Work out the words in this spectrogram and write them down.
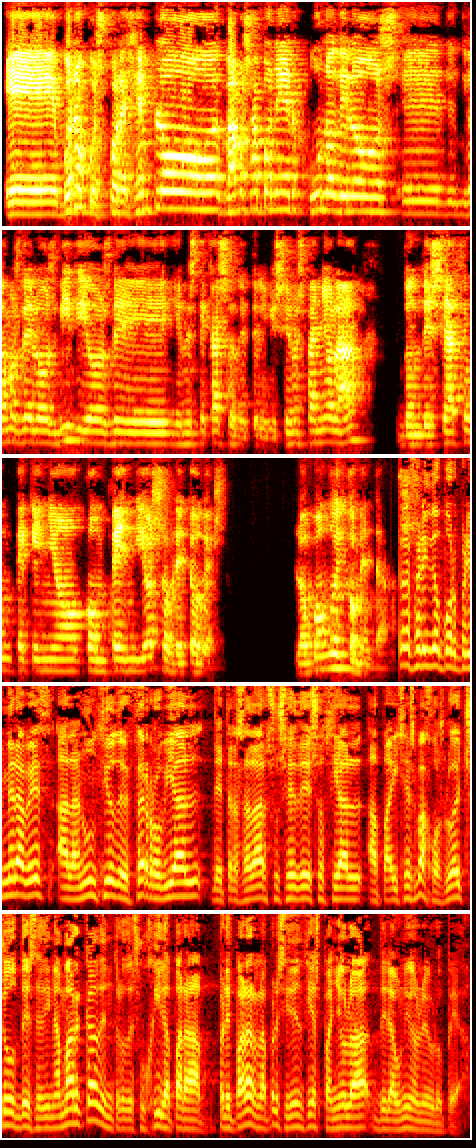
Eh, bueno, pues por ejemplo, vamos a poner uno de los, eh, digamos, de los vídeos de, en este caso, de televisión española, donde se hace un pequeño compendio sobre todo esto. Lo pongo y comentamos. referido por primera vez al anuncio de Ferrovial de trasladar su sede social a Países Bajos. Lo ha hecho desde Dinamarca dentro de su gira para preparar la presidencia española de la Unión Europea.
